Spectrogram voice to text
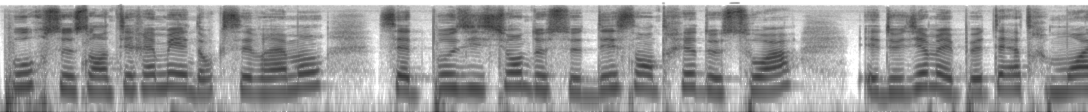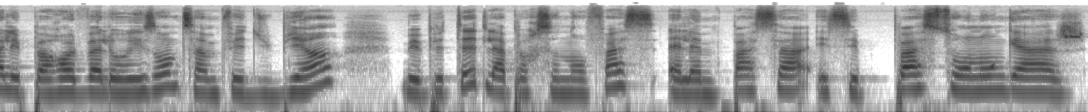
pour se sentir aimé. Donc c'est vraiment cette position de se décentrer de soi et de dire mais peut-être moi les paroles valorisantes ça me fait du bien, mais peut-être la personne en face elle aime pas ça et c'est pas son langage.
